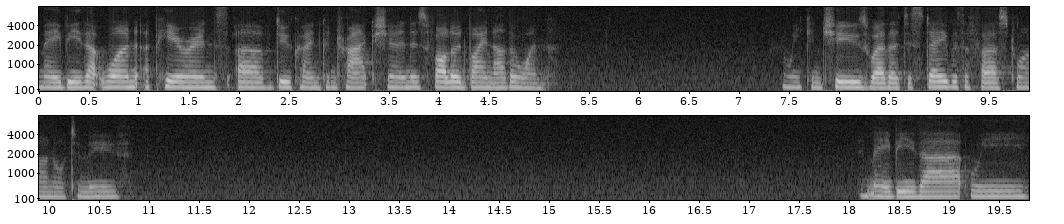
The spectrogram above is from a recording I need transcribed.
Maybe that one appearance of dukkha and contraction is followed by another one. And we can choose whether to stay with the first one or to move. It may be that we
